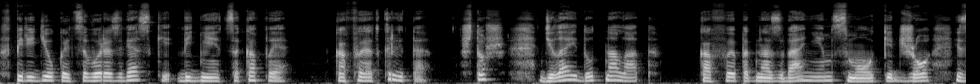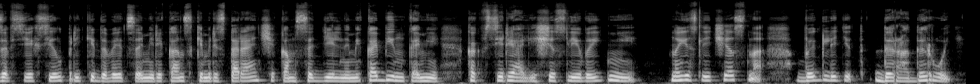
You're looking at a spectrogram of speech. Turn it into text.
Впереди у кольцевой развязки виднеется кафе. Кафе открыто. Что ж, дела идут на лад. Кафе под названием «Смоки Джо» изо всех сил прикидывается американским ресторанчиком с отдельными кабинками, как в сериале «Счастливые дни». Но, если честно, выглядит дыра дырой.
